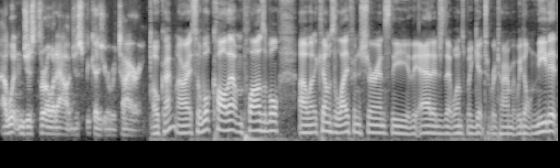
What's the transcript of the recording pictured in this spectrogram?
i wouldn't just throw it out just because you're retiring. Okay all right so we'll call that one plausible. Uh, when it comes to life insurance the the adage that once we get to retirement we don't need it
